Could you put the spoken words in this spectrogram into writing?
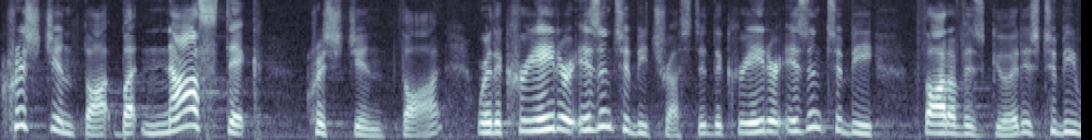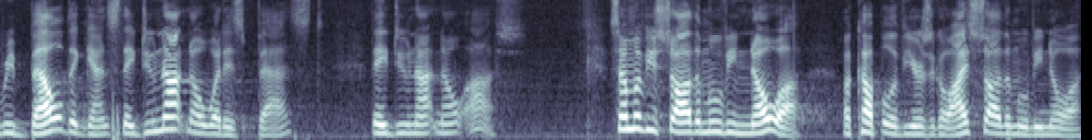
Christian thought, but Gnostic Christian thought, where the Creator isn't to be trusted, the Creator isn't to be thought of as good, is to be rebelled against. They do not know what is best, they do not know us. Some of you saw the movie Noah a couple of years ago. I saw the movie Noah.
